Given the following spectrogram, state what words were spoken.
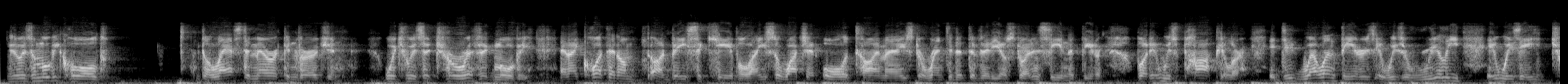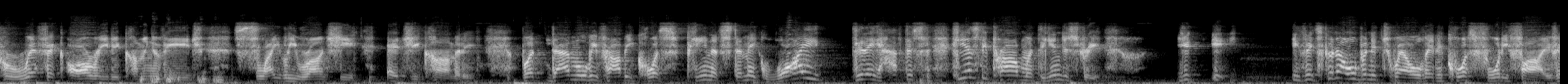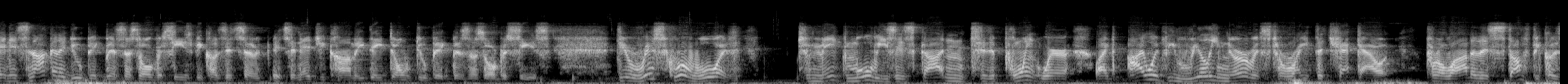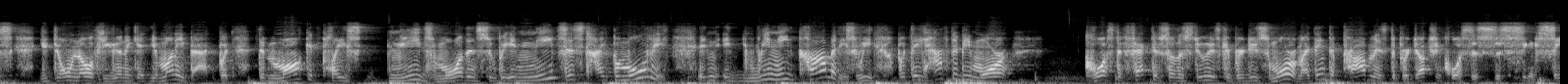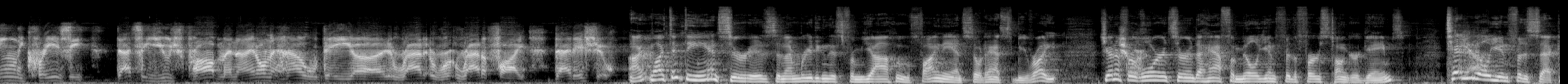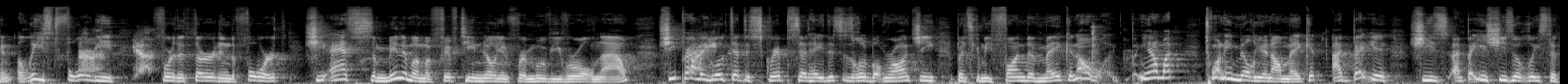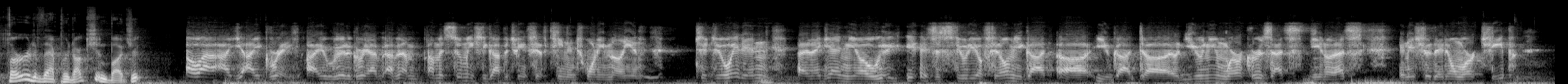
there was a movie called The Last American Virgin which was a terrific movie. And I caught that on, on basic cable. I used to watch it all the time, and I used to rent it at the video store. I didn't see it in the theater, but it was popular. It did well in theaters. It was really, it was a terrific R-rated coming of age, slightly raunchy, edgy comedy. But that movie probably cost peanuts to make. Why do they have this? Here's the problem with the industry. You, it, if it's going to open at 12 and it costs 45 and it's not going to do big business overseas because it's a it's an edgy comedy they don't do big business overseas. The risk reward to make movies has gotten to the point where like I would be really nervous to write the check out for a lot of this stuff because you don't know if you're going to get your money back. But the marketplace needs more than super it needs this type of movie. It, it, we need comedies. We but they have to be more cost effective so the studios can produce more of them. I think the problem is the production cost is insanely crazy. That's a huge problem, and I don't know how they uh, rat- ratify that issue. I, well, I think the answer is, and I'm reading this from Yahoo Finance, so it has to be right. Jennifer sure. Lawrence earned a half a million for the first Hunger Games. Ten yeah. million for the second, at least forty uh, yeah. for the third and the fourth. She asks a minimum of fifteen million for a movie role now. She probably right. looked at the script, said, "Hey, this is a little bit raunchy, but it's gonna be fun to make." And oh, you know what? Twenty million, I'll make it. I bet you she's. I bet you she's at least a third of that production budget. Oh, I, I, I agree. I would agree. I, I'm, I'm assuming she got between fifteen and twenty million to do it. And and again, you know, it's a studio film. You got uh, you got uh, union workers. That's you know that's an issue. They don't work cheap.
